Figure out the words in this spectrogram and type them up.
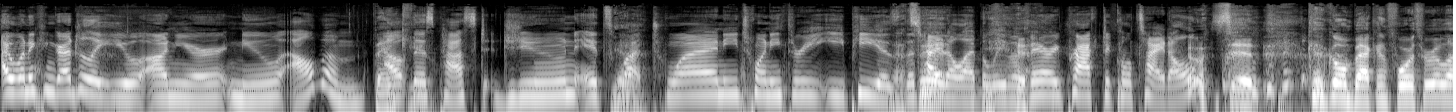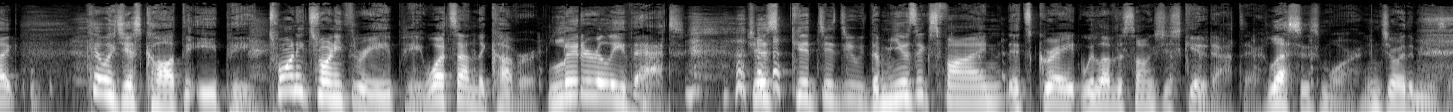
I want to congratulate you on your new album Thank out you. this past June. It's Yeah. what 2023 EP is That's the it. title, I believe, a very practical title. That's it. Kept going back and forth. We were like, can we just call it the EP? 2023 EP. What's on the cover? Literally that. Just get to do the music's fine. It's great. We love the songs. Just get it out there. Less is more. Enjoy the music.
